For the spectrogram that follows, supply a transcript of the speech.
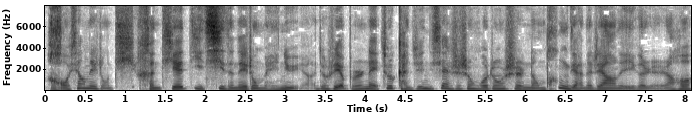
好像那种贴很贴地气的那种美女啊，就是也不是那，就是感觉你现实生活中是能碰见的这样的一个人，然后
